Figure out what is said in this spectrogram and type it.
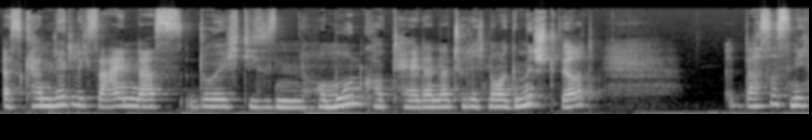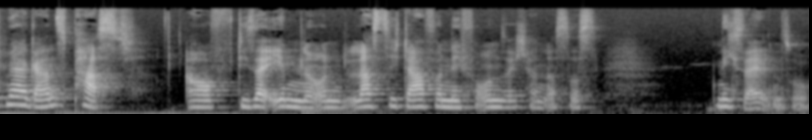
Es kann wirklich sein, dass durch diesen Hormoncocktail, der natürlich neu gemischt wird, dass es nicht mehr ganz passt auf dieser Ebene. Und lass dich davon nicht verunsichern. Das ist nicht selten so.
